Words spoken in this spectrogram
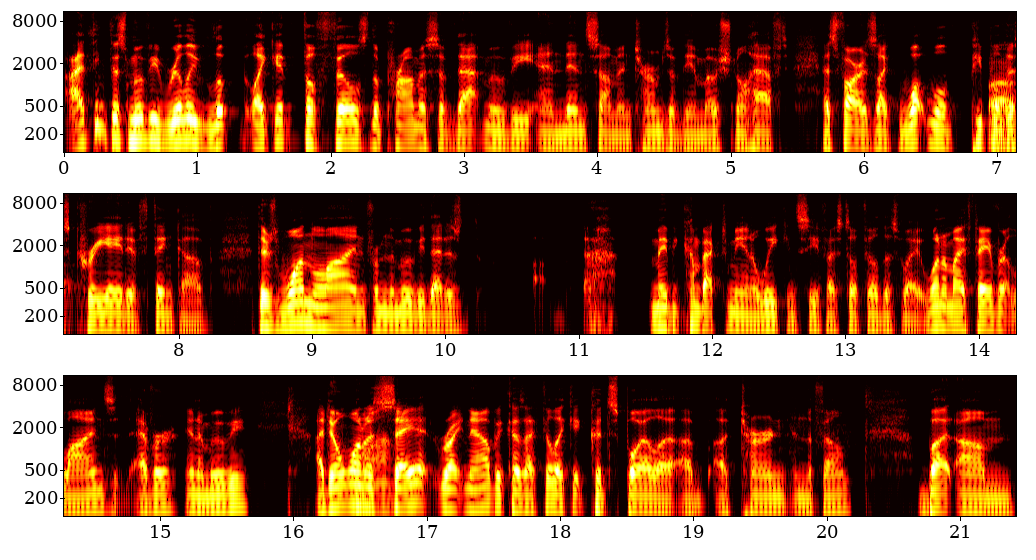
I think this movie really look like it fulfills the promise of that movie and then some in terms of the emotional heft, as far as like what will people this creative think of. There's one line from the movie that is maybe come back to me in a week and see if I still feel this way. One of my favorite lines ever in a movie. I don't want to Wow. say it right now because I feel like it could spoil a, a, a turn in the film. But um,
